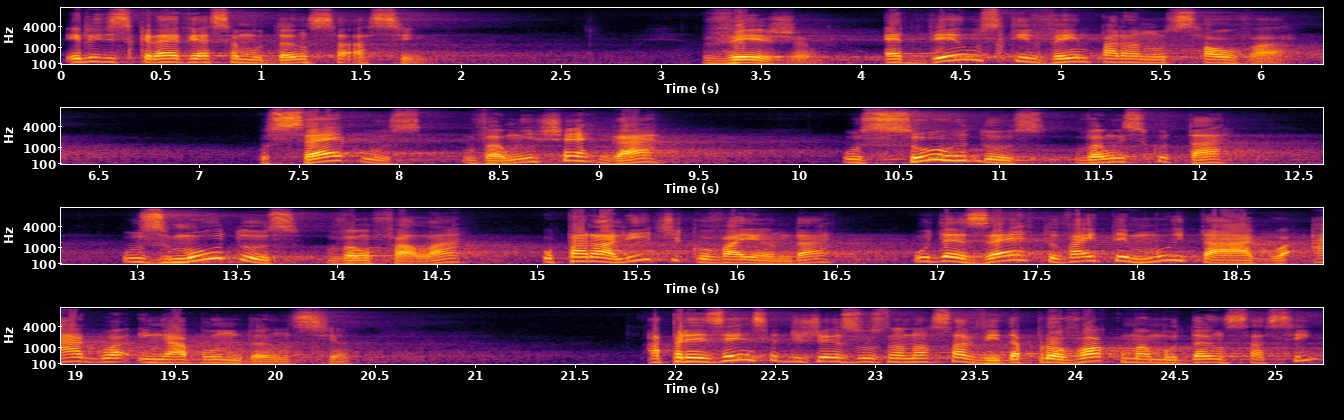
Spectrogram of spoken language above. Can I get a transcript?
Ele descreve essa mudança assim: Vejam, é Deus que vem para nos salvar. Os cegos vão enxergar, os surdos vão escutar, os mudos vão falar, o paralítico vai andar, o deserto vai ter muita água, água em abundância. A presença de Jesus na nossa vida provoca uma mudança assim?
